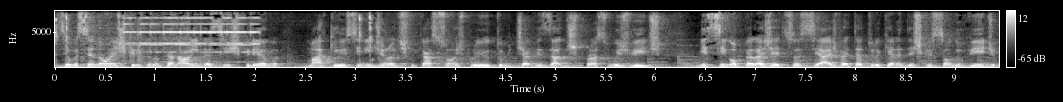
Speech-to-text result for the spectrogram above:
Se você não é inscrito no canal ainda, se inscreva, marque o sininho de notificações para o YouTube te avisar dos próximos vídeos. Me sigam pelas redes sociais, vai estar tudo aqui na descrição do vídeo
